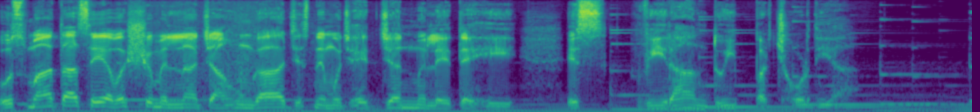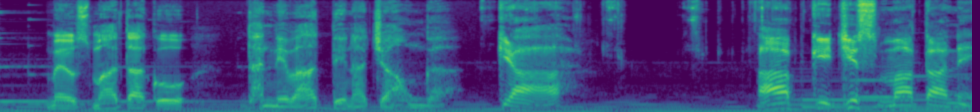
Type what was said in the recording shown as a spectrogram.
उस माता से अवश्य मिलना चाहूँगा जिसने मुझे जन्म लेते ही इस वीरान द्वीप पर छोड़ दिया। मैं उस माता को धन्यवाद देना चाहूँगा। क्या आपकी जिस माता ने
